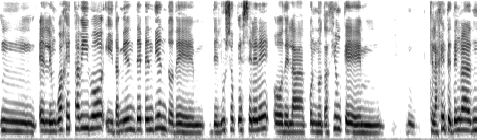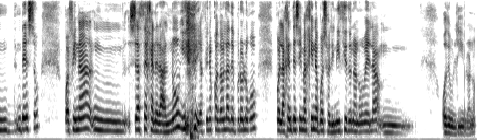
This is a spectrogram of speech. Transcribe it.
mm, el lenguaje está vivo y también dependiendo del uso que se le dé o de la connotación que, mm, que la gente tenga de eso, pues al final mm, se hace general, ¿no? Y, al final cuando hablas de prólogo, pues la gente se imagina pues el inicio de una novela o de un libro, ¿no?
